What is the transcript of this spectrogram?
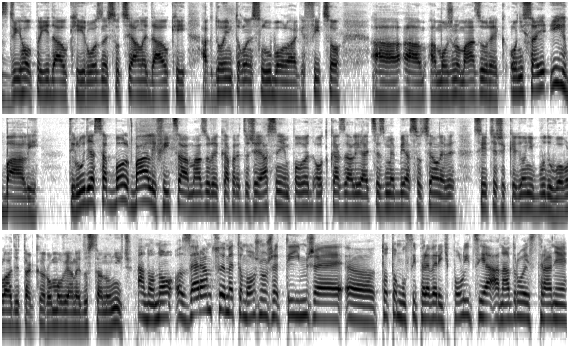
zdvihol prídavky, rôzne sociálne dávky a kto im to len slúbol, ako Fico a, a, a možno Mazurek. Oni sa ich báli Tí ľudia sa bol, báli Fica a Mazureka, pretože jasne im poved, odkázali aj cez médiá sociálne siete, že keď oni budú vo vláde, tak Romovia nedostanú nič. Áno, no zaramcujeme to možno, že tým, že e, toto musí preveriť policia a na druhej strane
